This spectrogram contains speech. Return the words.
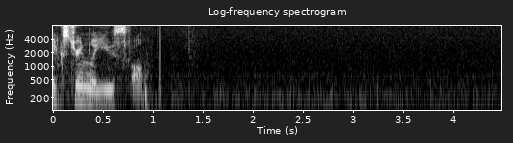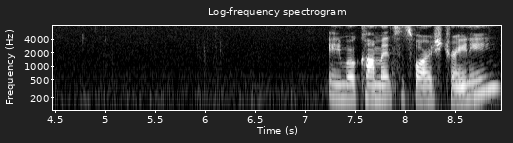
extremely useful. Any more comments as far as training?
